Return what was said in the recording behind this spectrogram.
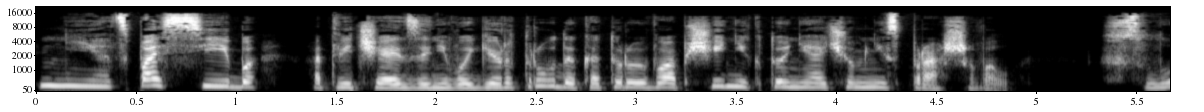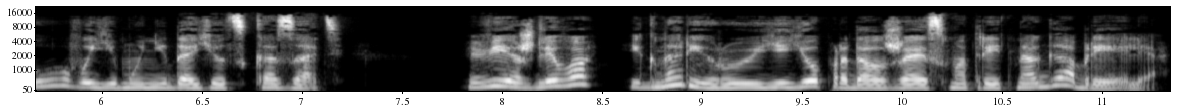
«Нет, спасибо», — отвечает за него Гертруда, которую вообще никто ни о чем не спрашивал. Слово ему не дает сказать. Вежливо игнорирую ее, продолжая смотреть на Габриэля.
